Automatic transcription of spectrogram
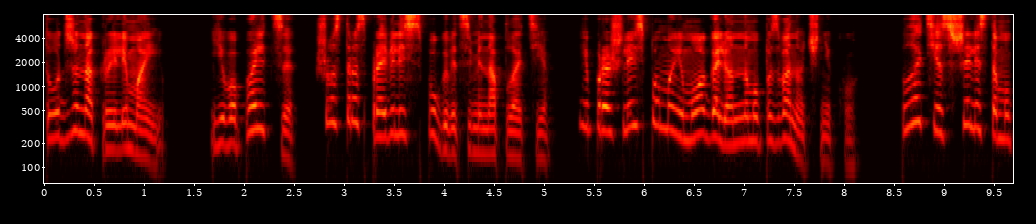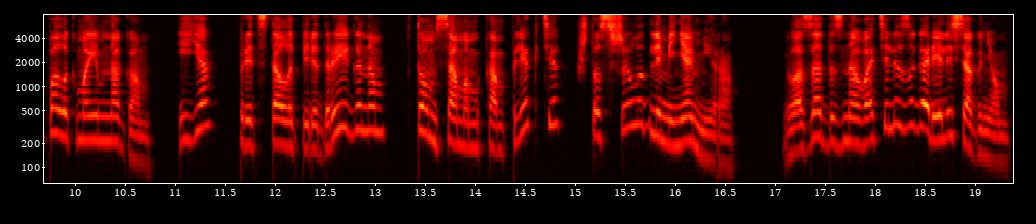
тут же накрыли мои. Его пальцы шустро справились с пуговицами на платье, и прошлись по моему оголенному позвоночнику. Платье с шелестом упало к моим ногам, и я предстала перед Рейганом в том самом комплекте, что сшила для меня мира. Глаза дознавателя загорелись огнем.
